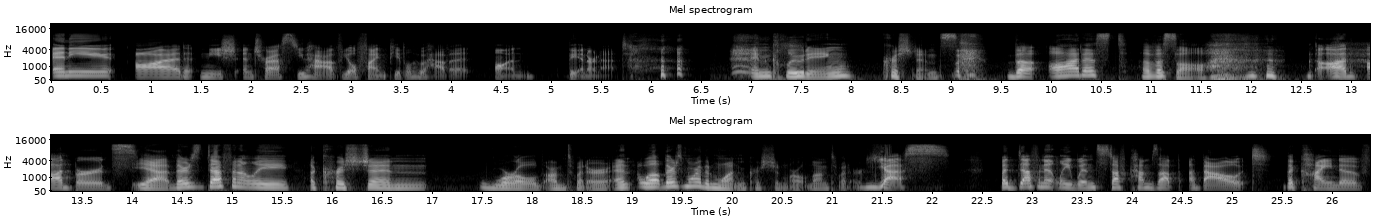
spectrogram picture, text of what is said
any odd niche interest you have, you'll find people who have it on the internet. Including Christians. The oddest of us all. odd odd birds. Yeah, there's definitely a Christian world on Twitter. And well, there's more than one Christian world on Twitter. Yes. But definitely when stuff comes up about the kind of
